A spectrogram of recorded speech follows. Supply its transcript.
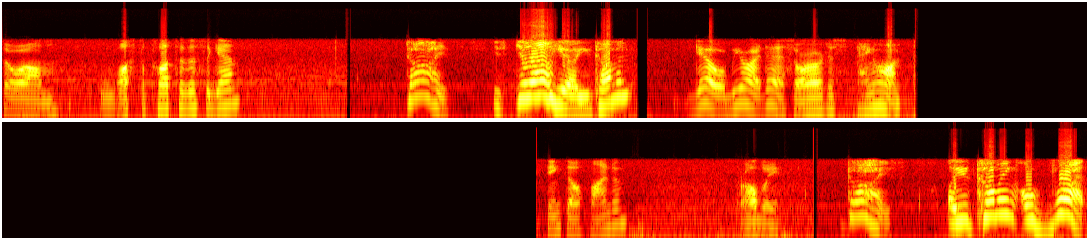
So, um, what's the plot to this again? Guys, he's still out here. Are you coming? Yeah, we'll be right there, Sora. Just hang on. Think they'll find him? Probably. Guys, are you coming or what?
